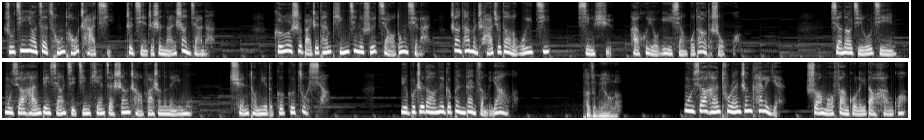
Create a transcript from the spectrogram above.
如今要再从头查起，这简直是难上加难。可若是把这潭平静的水搅动起来，让他们察觉到了危机，兴许还会有意想不到的收获。想到季如锦，穆萧寒便想起今天在商场发生的那一幕，拳头捏得咯咯作响。也不知道那个笨蛋怎么样了。他怎么样了？穆萧寒突然睁开了眼，双眸泛过了一道寒光。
